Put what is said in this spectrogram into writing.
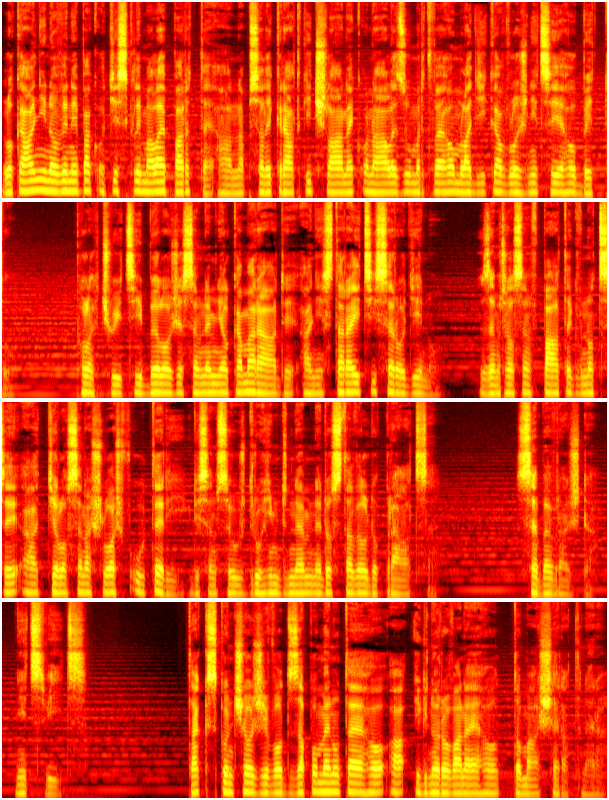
Lokální noviny pak otiskly malé parte a napsali krátký článek o nálezu mrtvého mladíka v ložnici jeho bytu. Polehčující bylo, že jsem neměl kamarády ani starající se rodinu. Zemřel jsem v pátek v noci a tělo se našlo až v úterý, kdy jsem se už druhým dnem nedostavil do práce. Sebevražda, nic víc. Tak skončil život zapomenutého a ignorovaného Tomáše Ratnera.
